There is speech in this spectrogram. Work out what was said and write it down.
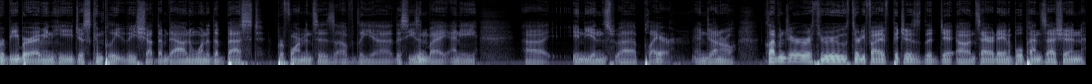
for Bieber, I mean, he just completely shut them down and one of the best performances of the uh, the season by any uh, Indians uh, player in general. Clevinger threw 35 pitches the day, on Saturday in a bullpen session.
